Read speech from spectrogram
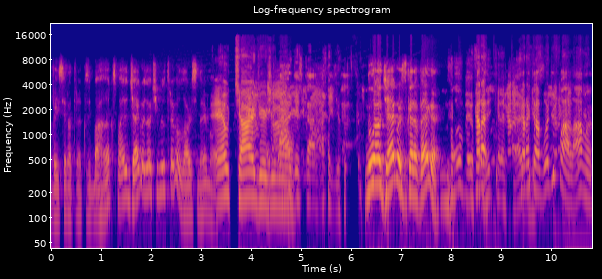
vencendo a trancos e barrancos, mas o Jaguars é o time do Trevor Lawrence, né, irmão? É o Chargers, irmão. Chargers, caralho. Não é o Jaguars, o cara pega? Não, velho, o cara, o cara, cara acabou de falar, mano.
